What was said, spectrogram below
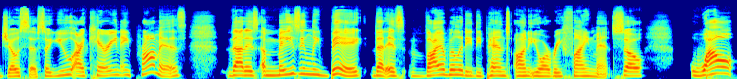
Joseph. So you are carrying a promise that is amazingly big that is viability depends on your refinement. So while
